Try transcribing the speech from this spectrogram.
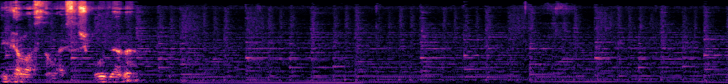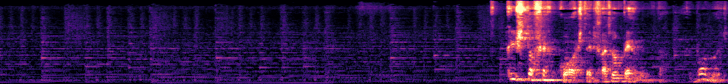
em relação a essas coisas, né? Christopher Costa, ele faz uma pergunta. Boa noite.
